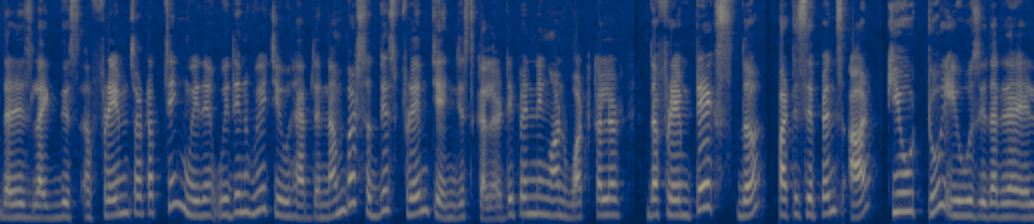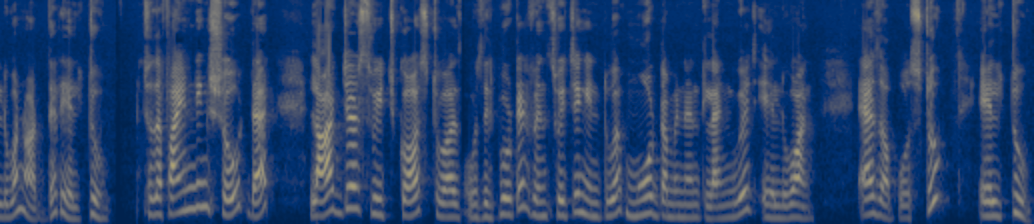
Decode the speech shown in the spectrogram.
there is like this a frame sort of thing within, within which you have the numbers. So, this frame changes color depending on what color the frame takes the participants are cued to use either their L1 or their L2. So, the findings showed that larger switch cost was, was reported when switching into a more dominant language L1 as opposed to L2.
